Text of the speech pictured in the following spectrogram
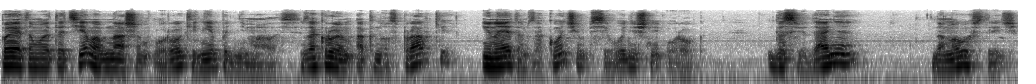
Поэтому эта тема в нашем уроке не поднималась. Закроем окно справки и на этом закончим сегодняшний урок. До свидания, до новых встреч.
